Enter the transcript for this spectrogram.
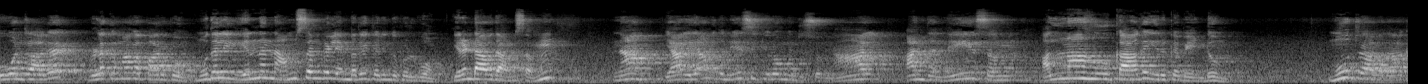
ஒவ்வொன்றாக விளக்கமாக பார்ப்போம். முதலில் என்னென்ன அம்சங்கள் என்பதை தெரிந்து கொள்வோம். இரண்டாவது அம்சம் நாம் யாரையாவது நேசிக்கிறோம் என்று சொன்னால் அந்த நேசம் அல்லாஹுக்காக இருக்க வேண்டும். மூன்றாவதாக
